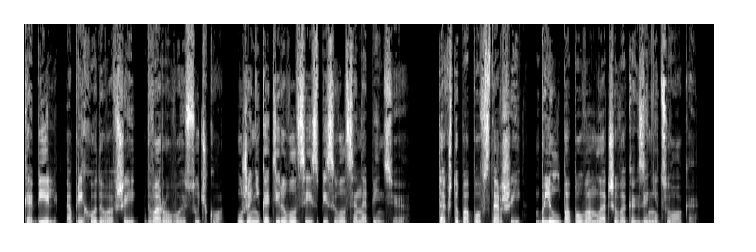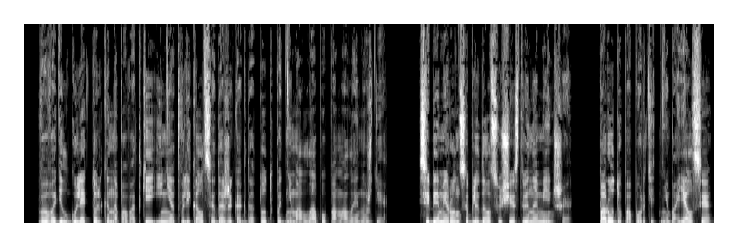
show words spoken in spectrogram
кобель, оприходовавший дворовую сучку, уже не котировался и списывался на пенсию так что Попов-старший блюл Попова-младшего как зеницу ока. Выводил гулять только на поводке и не отвлекался даже когда тот поднимал лапу по малой нужде. Себя Мирон соблюдал существенно меньше. Породу попортить не боялся,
